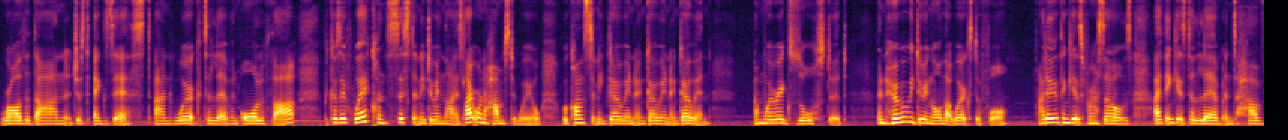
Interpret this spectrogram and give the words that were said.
rather than just exist and work to live and all of that. Because if we're consistently doing that, it's like we're on a hamster wheel. We're constantly going and going and going, and we're exhausted. And who are we doing all that work stuff for? I don't think it's for ourselves. I think it's to live and to have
